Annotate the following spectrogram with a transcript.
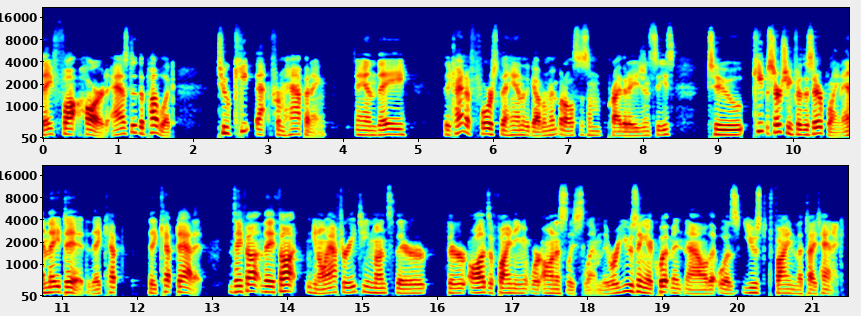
They fought hard, as did the public, to keep that from happening. And they they kind of forced the hand of the government, but also some private agencies, to keep searching for this airplane, and they did. They kept they kept at it. They found they thought, you know, after 18 months, their their odds of finding it were honestly slim. They were using equipment now that was used to find the Titanic,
